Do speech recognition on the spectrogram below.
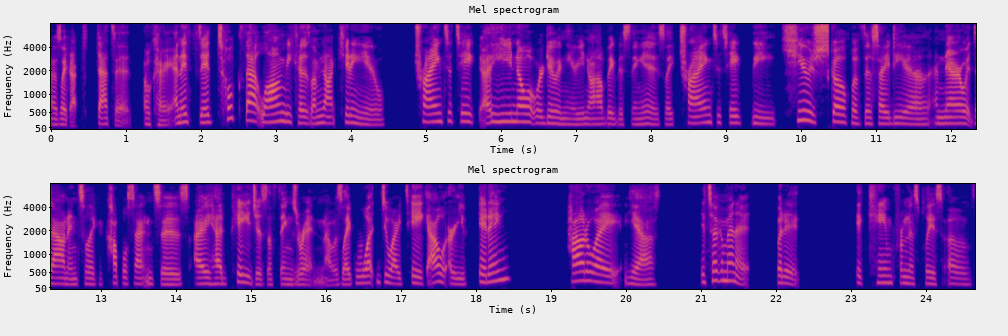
I was like, that's it. Okay. And it, it took that long because I'm not kidding you. Trying to take, uh, you know what we're doing here. You know how big this thing is. Like trying to take the huge scope of this idea and narrow it down into like a couple sentences. I had pages of things written. I was like, what do I take out? Are you kidding? How do I? Yeah. It took a minute, but it, it came from this place of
